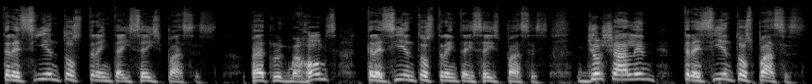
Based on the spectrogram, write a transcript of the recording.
336 pases. Patrick Mahomes, 336 pases. Josh Allen, 300 pases.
